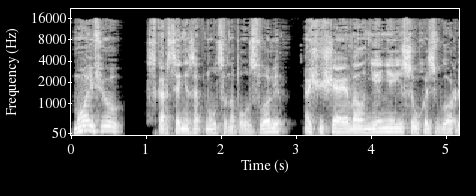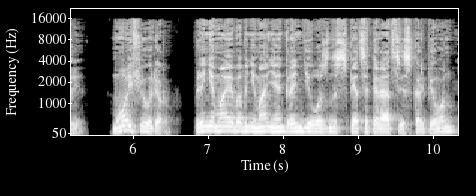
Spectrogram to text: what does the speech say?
Мой фю... Скорцени запнулся на полуслове, ощущая волнение и сухость в горле. «Мой фюрер, принимая во внимание грандиозность спецоперации «Скорпион»,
